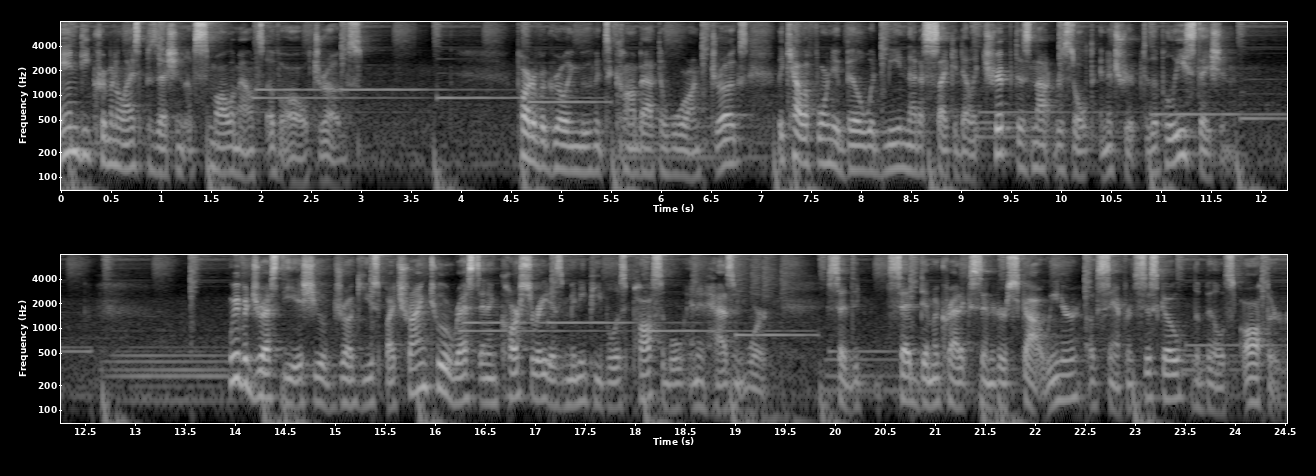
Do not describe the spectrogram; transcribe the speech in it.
and decriminalized possession of small amounts of all drugs. Part of a growing movement to combat the war on drugs, the California bill would mean that a psychedelic trip does not result in a trip to the police station. We've addressed the issue of drug use by trying to arrest and incarcerate as many people as possible, and it hasn't worked, said, said Democratic Senator Scott Wiener of San Francisco, the bill's author.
